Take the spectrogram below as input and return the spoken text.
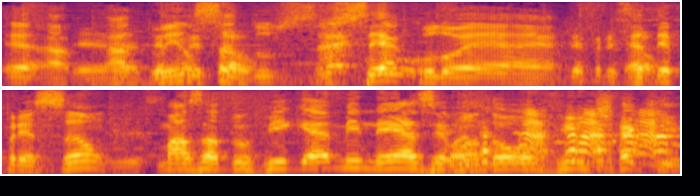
é a, É a doença do, do século é Depressão. é depressão, mas a do Vig é amnésia, mandou um ouvinte aqui.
